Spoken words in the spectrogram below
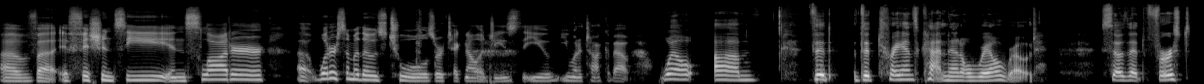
of uh, efficiency in slaughter. Uh, what are some of those tools or technologies that you you want to talk about? Well, um, the the transcontinental railroad. So that first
